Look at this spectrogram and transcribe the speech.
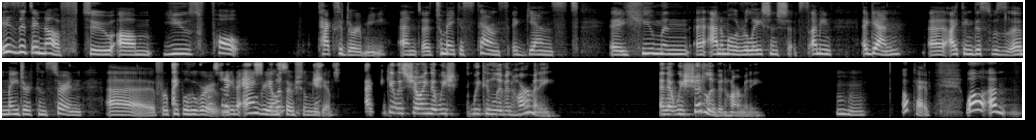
Is it enough to um, use faux taxidermy and uh, to make a stance against uh, human uh, relationships? I mean, again, uh, I think this was a major concern uh, for people who were you know, angry on social media. I think it was showing that we, sh- we can live in harmony and that we should live in harmony. Mm-hmm. Okay. Well, um,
